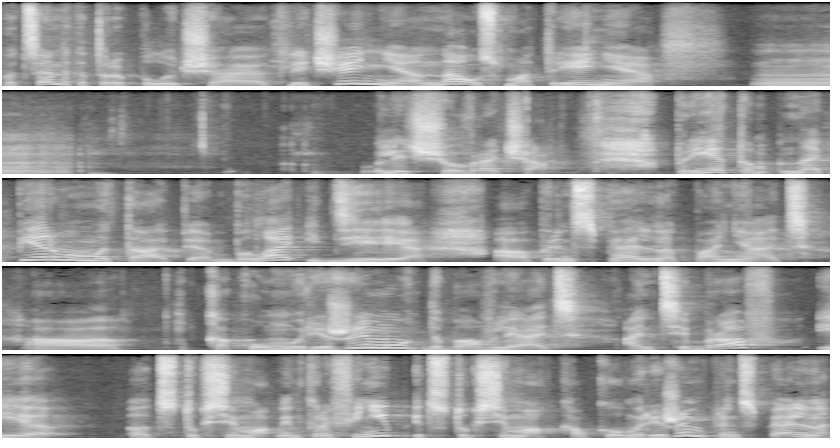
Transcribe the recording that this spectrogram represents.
пациенты, которые получают лечение на усмотрение лечащего врача. При этом на первом этапе была идея принципиально понять, к какому режиму добавлять анти-BRAF и цетуксимаб, энкорафениб и цетуксимаб, к какому режиму принципиально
